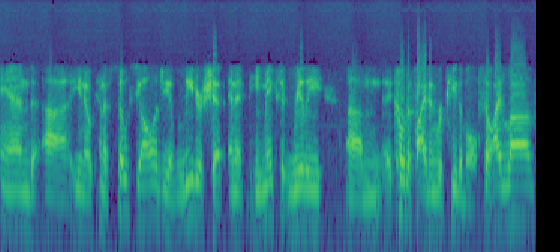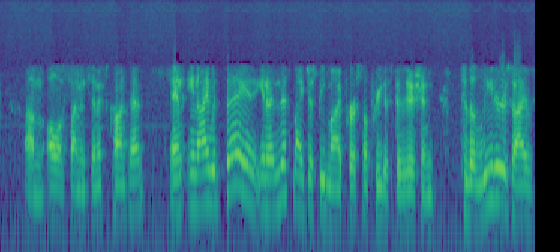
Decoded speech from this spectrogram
and uh, you know kind of sociology of leadership, and it, he makes it really um, codified and repeatable. So I love um, all of Simon Sinek's content. And, and I would say, you know, and this might just be my personal predisposition to the leaders I've,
